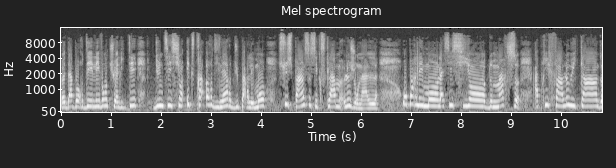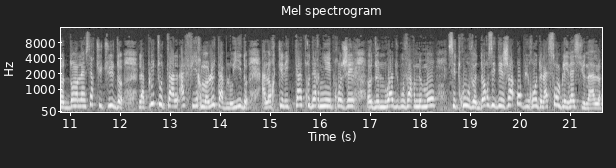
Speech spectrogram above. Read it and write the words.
d'aborder l'éventualité d'une session extraordinaire du Parlement. Suspense, s'exclame le journal. Au Parlement, la session de mars a pris fin le week-end dans l'incertitude la plus totale, affirme le tabloïd, alors que les quatre derniers projets de loi du gouvernement se trouvent d'ores et déjà au bureau de l'Assemblée nationale.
